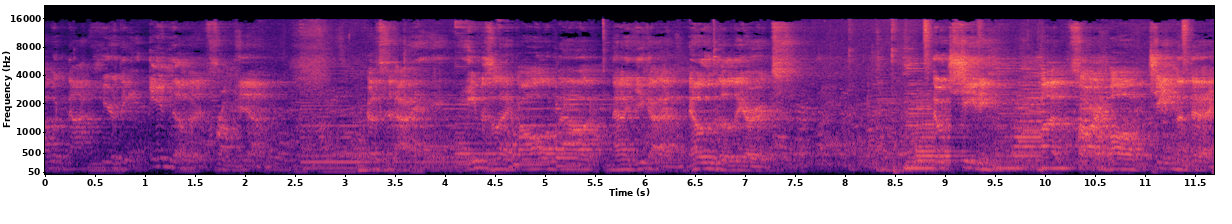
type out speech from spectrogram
I would not hear the end of it from him. Because he was like all about, no, you gotta know the lyrics. No cheating. But sorry, Paul, cheating today.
